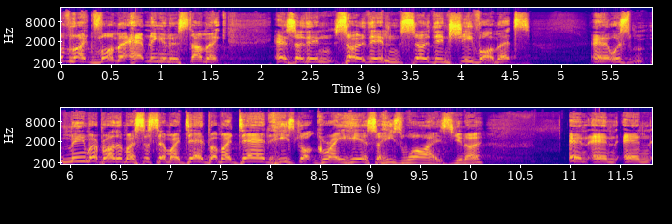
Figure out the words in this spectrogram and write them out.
of like vomit happening in her stomach. And so then, so then, so then she vomits. And it was me, my brother, my sister, my dad. But my dad, he's got gray hair, so he's wise, you know? And, and, and,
